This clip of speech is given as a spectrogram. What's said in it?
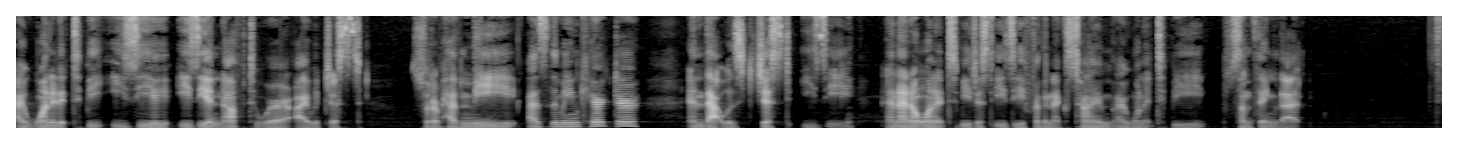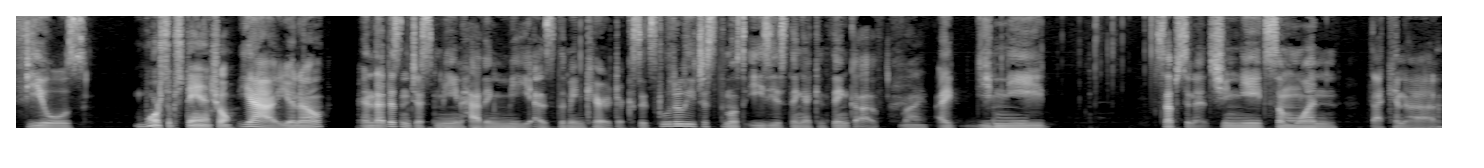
I wanted it to be easy, easy enough to where I would just sort of have me as the main character, and that was just easy. And I don't want it to be just easy for the next time. I want it to be something that feels, More substantial. yeah, you know. And that doesn't just mean having me as the main character, because it's literally just the most easiest thing I can think of. Right. I you need substance. You need someone that can uh,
